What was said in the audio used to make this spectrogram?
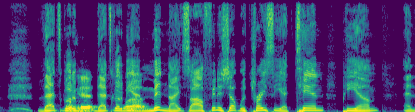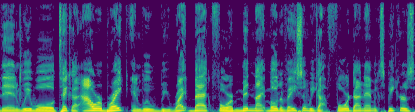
that's going to Okay. that's going to be at midnight so i'll finish up with tracy at 10 p.m and then we will take an hour break and we will be right back for midnight motivation we got four dynamic speakers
